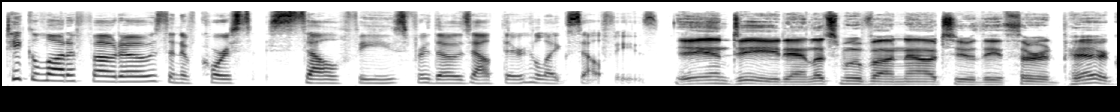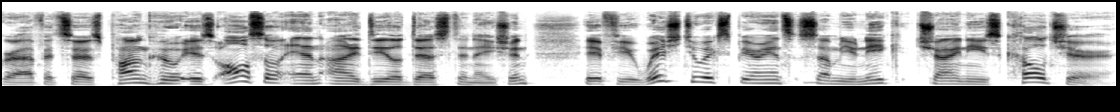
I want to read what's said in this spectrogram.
Take a lot of photos and, of course, selfies for those out there who like selfies selfies. Indeed. And let's move on now to the third paragraph. It says Penghu is also an ideal destination if you wish to experience some unique Chinese culture.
